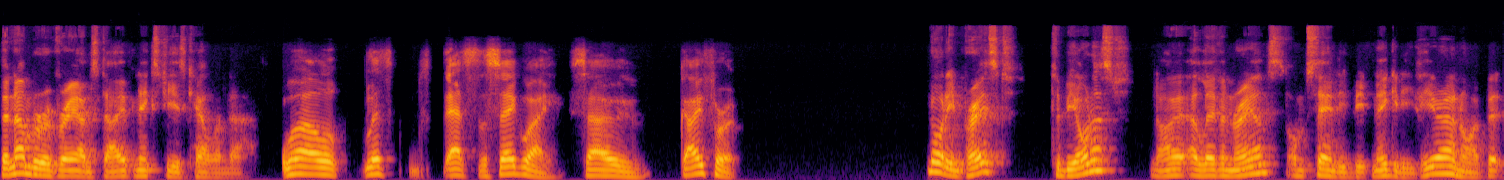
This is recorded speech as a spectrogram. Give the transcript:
The number of rounds, Dave, next year's calendar. well, let's. That's the segue. So go for it. Not impressed, to be honest. No, 11 rounds. I'm sounding a bit negative here, aren't I? But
